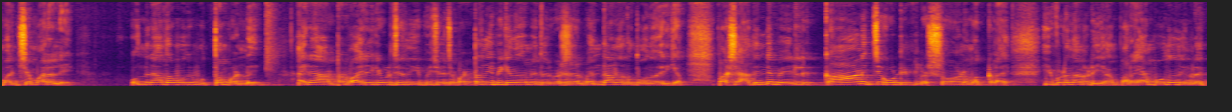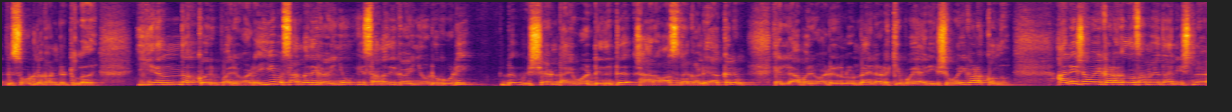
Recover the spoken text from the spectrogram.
മനുഷ്യന്മാരല്ലേ? ഒന്നിനകത്ത് ഒരു മുത്തം പെണ്ണ്. അതിനെ അട്ടപ്പായിലേക്ക് വിളിച്ച് നീപ്പിച്ച് വെച്ച് പെട്ടെന്ന് നീപ്പിക്കുന്ന സമയത്ത് ഒരു പക്ഷേ ചിലപ്പോൾ എന്താണെന്നൊക്കെ തോന്നുമായിരിക്കാം. പക്ഷേ അതിന്റെ പേരിൽ കാണിച്ചു കൂട്ടിയിട്ടുള്ള ഷോ ആണ് മക്കളെ ഇവിടെ നിന്ന് അങ്ങോട്ട് ഞാൻ പറയാൻ പോകുന്നത് നിങ്ങൾ എപ്പിസോഡിൽ കണ്ടിട്ടുള്ളത്. എന്തൊക്കെ ഒരു പരിപാടി. ഈ സംഗതി കഴിഞ്ഞു. ഈ സംഗതി കഴിഞ്ഞോടുകൂടി കൂടി വിഷയം ഡൈവേർട്ട് ചെയ്തിട്ട് ഷാനവാസിനെ കളിയാക്കലും എല്ലാ പരിപാടികളും ഉണ്ട്. അതിലിടയ്ക്ക് പോയി അനീഷ് പോയി കിടക്കുന്നു. അനീഷ് പോയി കിടക്കുന്ന സമയത്ത് അനീഷിനെ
